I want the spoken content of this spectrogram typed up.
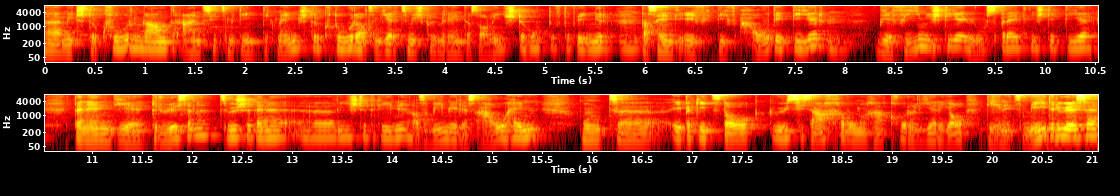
äh, mit Strukturen unter einerseits mit Integmentstrukturen. Also wir zum Beispiel, wir haben da so Listenhaut auf den Fingern. Mhm. Das haben die effektiv auch die Tiere. Mhm wie fein ist die, wie ausprägt ist die Tier. Dann haben die Drüsen zwischen diesen äh, Listen drin, also wie wir das auch haben. Und äh, eben gibt es da gewisse Sachen, wo man kann korrelieren kann, ja, die haben jetzt mehr Drüsen,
